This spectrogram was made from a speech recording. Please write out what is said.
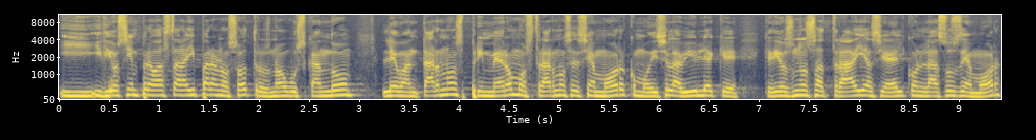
Y, Dios siempre va a estar ahí para nosotros, ¿no? Buscando levantarnos, primero mostrarnos ese amor, como dice la Biblia, que, que Dios nos atrae hacia Él con lazos de amor.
